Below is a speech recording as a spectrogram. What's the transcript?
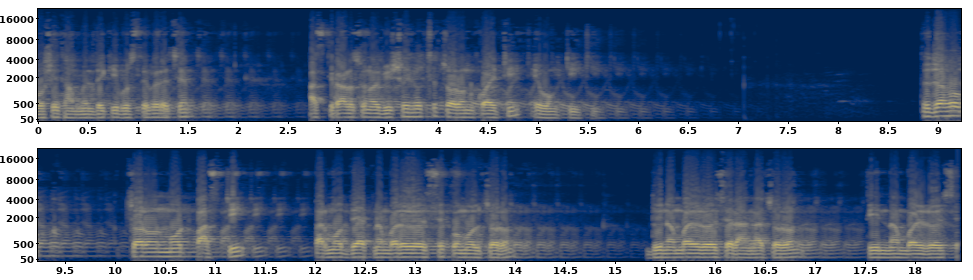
অবশ্যই থাম্বেল দেখি বুঝতে পেরেছেন। আজকের আলোচনার বিষয় হচ্ছে চরণ কয়টি এবং কি কি। তো যা হোক, চরণ মোট পাঁচটি। তার মধ্যে এক নম্বরে রয়েছে কোমল চরণ, দুই নম্বরে রয়েছে রাঙ্গা চরণ তিন নম্বরে রয়েছে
